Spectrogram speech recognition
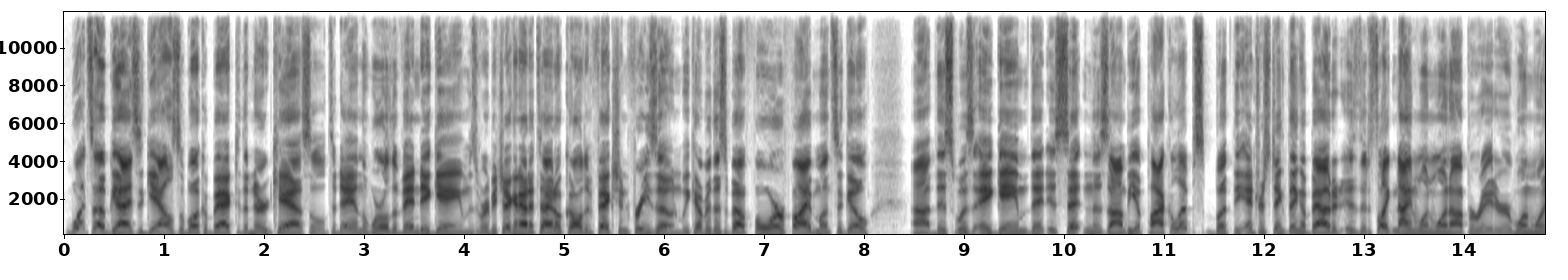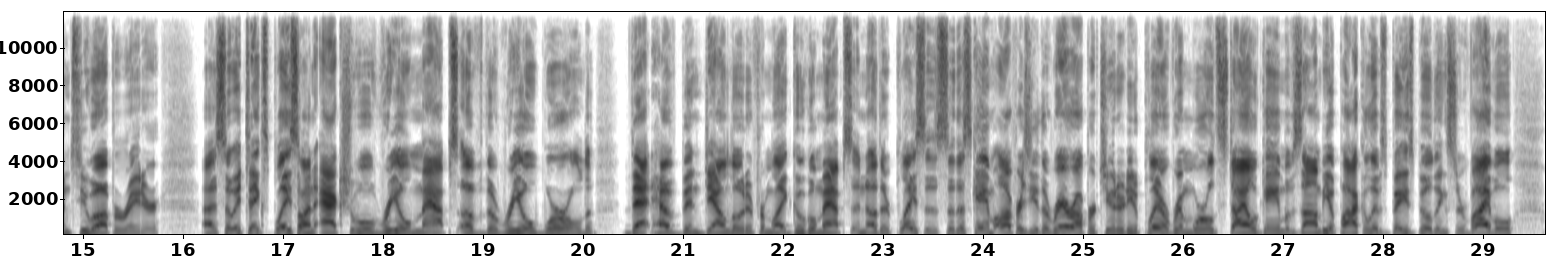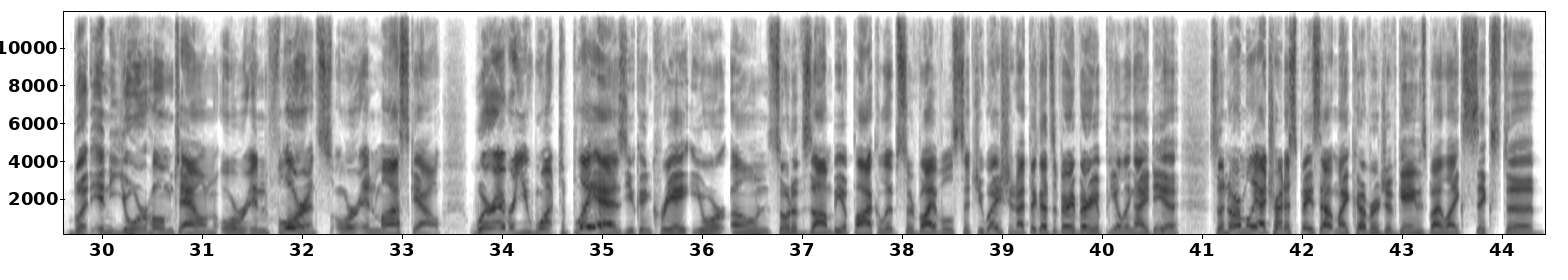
What's up, guys and gals, and welcome back to the Nerd Castle. Today in the world of indie games, we're going to be checking out a title called Infection Free Zone. We covered this about four or five months ago. Uh, this was a game that is set in the zombie apocalypse, but the interesting thing about it is that it's like 911 Operator or 112 Operator. Uh, so it takes place on actual real maps of the real world that have been downloaded from like Google Maps and other places. So this game offers you the rare opportunity to play a RimWorld style game of zombie apocalypse base building survival, but in your hometown or in Florence or in Moscow. Wherever you want to play as, you can create your own sort of zombie apocalypse survival situation. I think that's a very, very appealing idea. So normally I try to space out my coverage of games by like six to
